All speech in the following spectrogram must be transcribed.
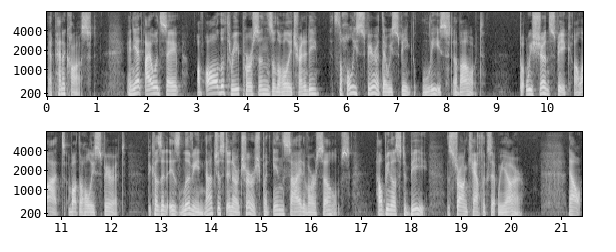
at Pentecost. And yet, I would say, of all the three persons of the Holy Trinity, it's the Holy Spirit that we speak least about. But we should speak a lot about the Holy Spirit because it is living not just in our church, but inside of ourselves, helping us to be the strong Catholics that we are. Now,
